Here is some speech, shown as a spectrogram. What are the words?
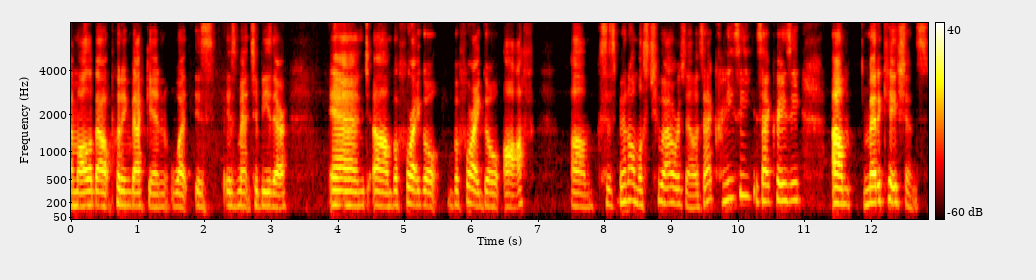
I'm all about putting back in what is is meant to be there. And um, before I go before I go off, because um, it's been almost two hours now. Is that crazy? Is that crazy? Um, medications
